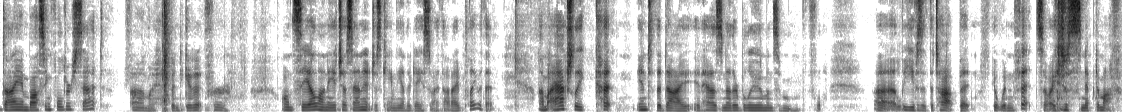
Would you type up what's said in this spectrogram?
die embossing folder set. Um, I happened to get it for on sale on HSN. It just came the other day, so I thought I'd play with it. Um, I actually cut into the die. It has another bloom and some uh, leaves at the top, but it wouldn't fit, so I just snipped them off.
